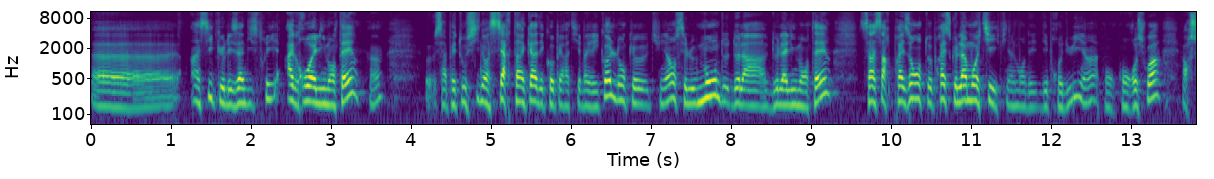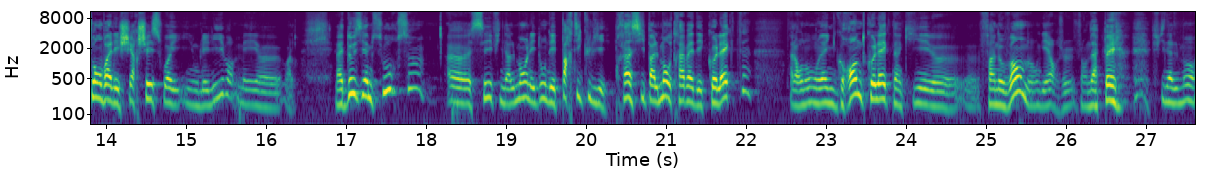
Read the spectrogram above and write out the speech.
ainsi que les industries agroalimentaires. Hein. Ça peut être aussi dans certains cas des coopératives agricoles. Donc finalement, c'est le monde de l'alimentaire. ça, ça représente presque la moitié finalement des, produits qu'on reçoit. Alors soit on va les chercher, soit ils nous les livrent. Mais voilà. La deuxième source, euh, c'est finalement les dons des particuliers, principalement au travers des collectes. Alors on a une grande collecte hein, qui est euh, fin novembre, donc j'en appelle finalement,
